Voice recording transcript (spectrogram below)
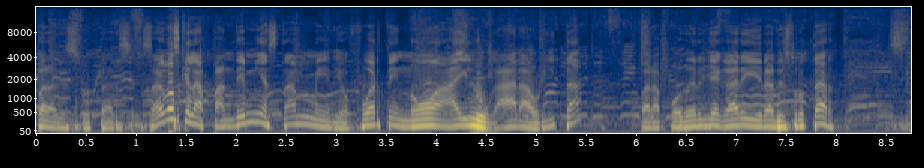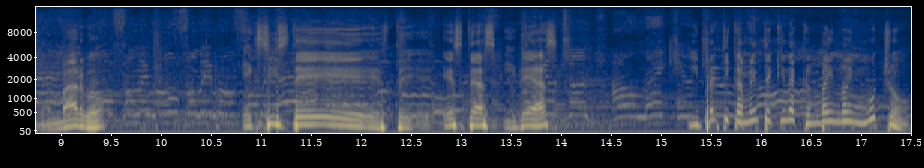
para disfrutarse? Sabemos que la pandemia está medio fuerte y no hay lugar ahorita para poder llegar e ir a disfrutar. Sin embargo, existe este, estas ideas y prácticamente aquí en Acambay no hay mucho.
